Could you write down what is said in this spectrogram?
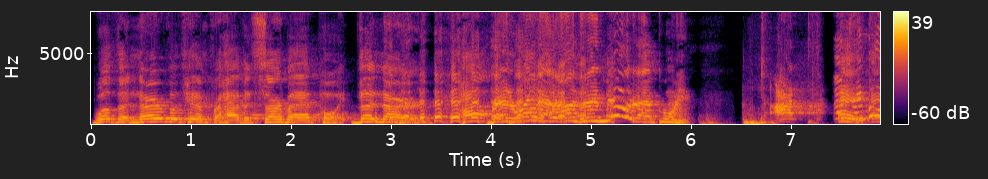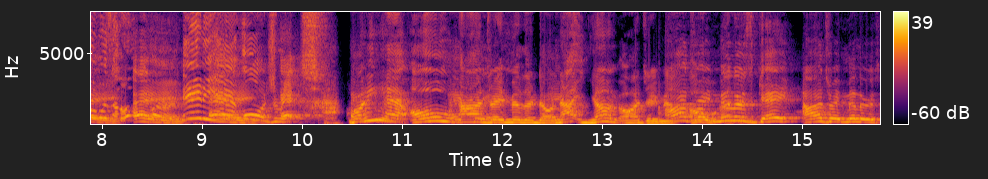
Well, the nerve of him for having Serba at point. The nerve. How, Brandon Roy had Andre Miller at point. I, Andre Miller was over. and he had Aldridge. But he had old Hey, Andre Miller though, not young Andre Miller. Andre oh, Old Miller's game. Andre Miller's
